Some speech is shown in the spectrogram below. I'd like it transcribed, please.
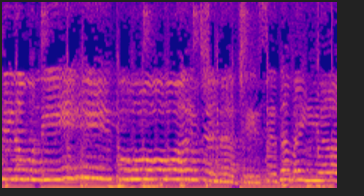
దినము నీతో అర్చన చేసేదమయ్యా.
